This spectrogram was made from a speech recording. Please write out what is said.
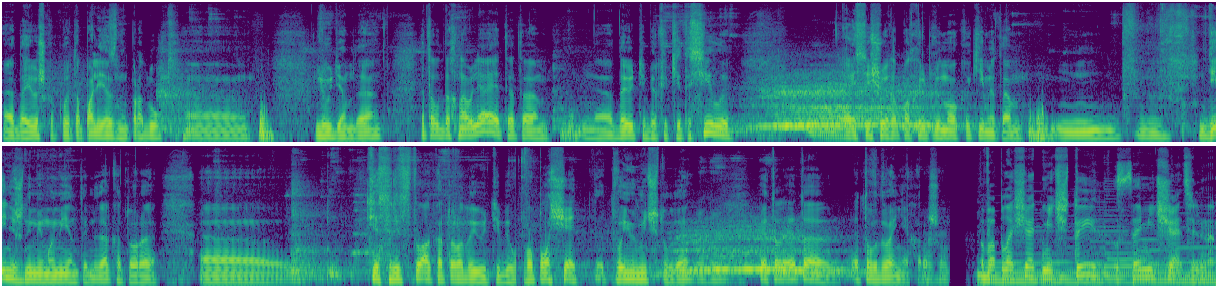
э, даешь какой-то полезный продукт людям, да. Это вдохновляет, это э, дает тебе какие-то силы. А если еще это подкреплено какими-то денежными моментами, да, которые, э, те средства, которые дают тебе воплощать твою мечту, да, это, это, это вдвойне хорошо. Воплощать мечты замечательно.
